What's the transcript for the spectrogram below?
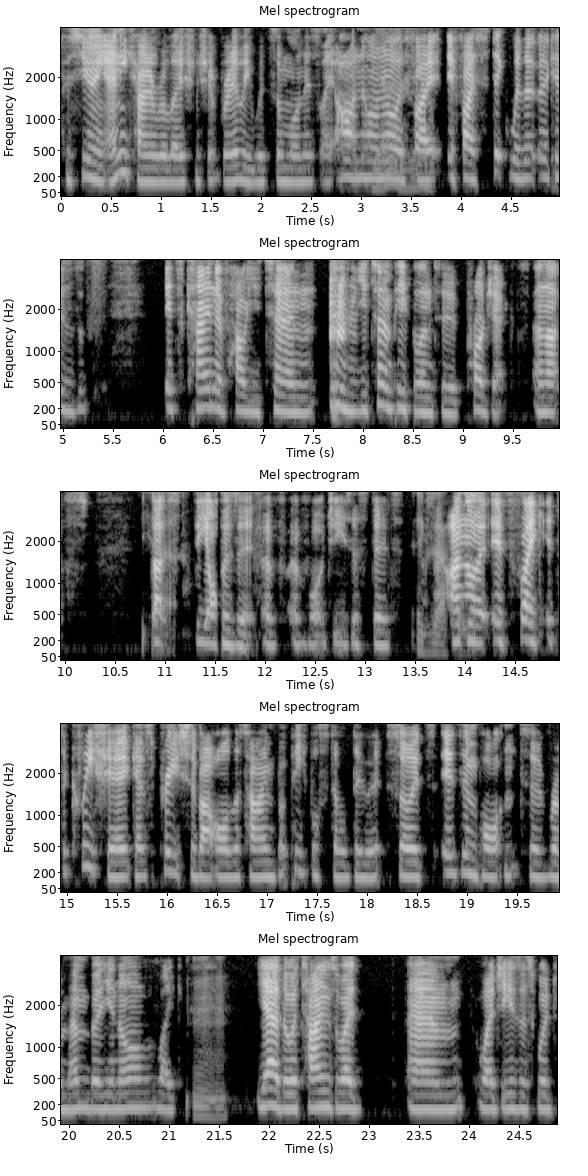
pursuing any kind of relationship, really, with someone, it's like, oh no, no, if yeah. I if I stick with it, because it's kind of how you turn you turn people into projects, and that's yeah, that's the opposite of, of what Jesus did. exactly. I know it's like it's a cliche, it gets preached about all the time, but people still do it. So it's it's important to remember, you know, like hmm yeah, there were times where um where Jesus would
